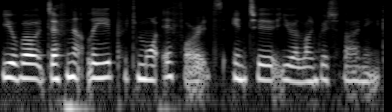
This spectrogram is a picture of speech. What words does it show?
you will definitely put more effort into your language learning.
